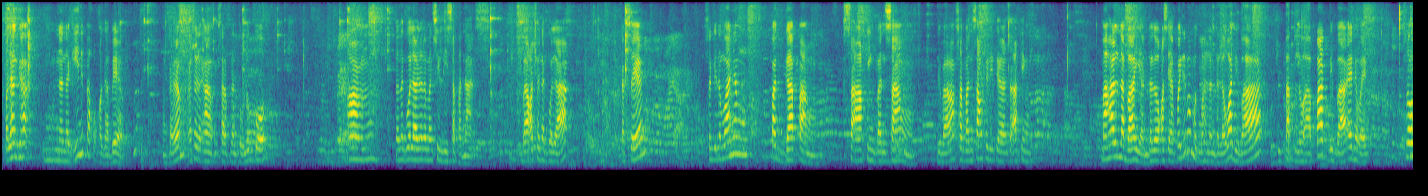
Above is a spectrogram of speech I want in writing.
Palangga, nanaginip ako kagabi. Okay? Kasi ah, ang sarap ng tulog ko. Um, na nagwala na naman si Lisa Canas. Bakit siya nagwala? Kasi sa ginawa niyang paggapang sa aking bansang, di ba? Sa bansang tinitirahan, sa aking mahal na bayan. Dalawa kasi yan. Pwede naman magmahal ng dalawa, di ba? Tatlo, apat, di ba? Anyway. So,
